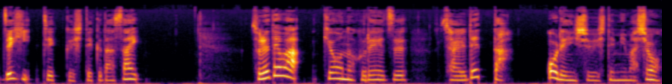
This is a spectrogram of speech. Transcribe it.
ぜひチェックしてください。それでは今日のフレーズ、チャイデッタを練習してみましょう。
